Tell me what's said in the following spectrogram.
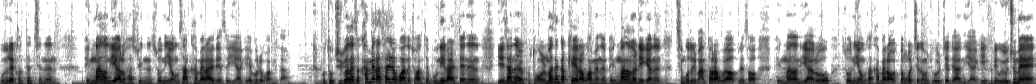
오늘의 컨텐츠는 100만원 이하로 살 수 있는 소니 영상 카메라에 대해서 이야기 해보려고 합니다 보통 주변에서 카메라 사려고 하는데 저한테 문의를 할 때는 예산을 보통 얼마 생각해? 라고 하면은 100만원을 얘기하는 친구들이 많더라고요. 그래서 100만원 이하로 소니 영상 카메라 어떤 걸 찍으면 좋을지에 대한 이야기. 그리고 요즘에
